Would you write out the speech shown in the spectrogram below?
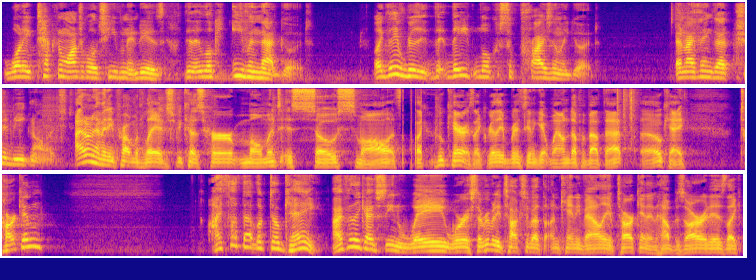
what a technological achievement it is that they look even that good. Like they really, they, they look surprisingly good, and I think that should be acknowledged. I don't have any problem with Leia just because her moment is so small. It's like, who cares? Like, really, everybody's to get wound up about that? Uh, okay. Tarkin, I thought that looked okay. I feel like I've seen way worse. Everybody talks about the uncanny valley of Tarkin and how bizarre it is. Like,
